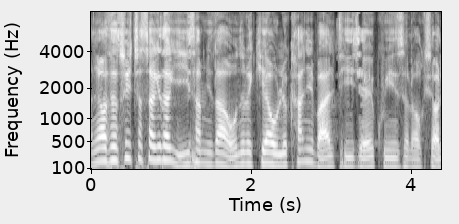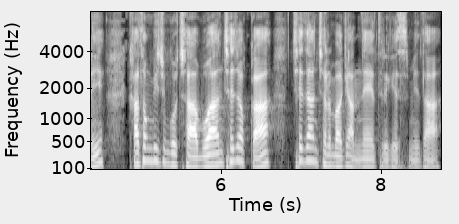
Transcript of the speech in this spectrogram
안녕하세요. 스위처 싸기 사기 2사입니다. 오늘은 기아 올류 카니발 디젤 9인승 럭셔리 가성비 중고차 무한 최저가 최대한 저렴하게 안내해 드리겠습니다.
